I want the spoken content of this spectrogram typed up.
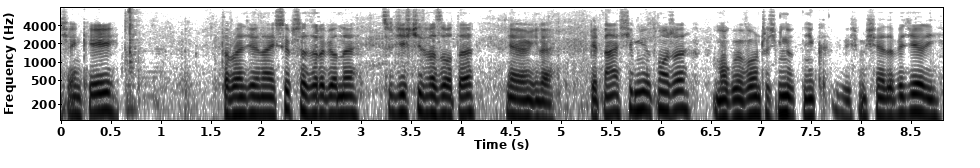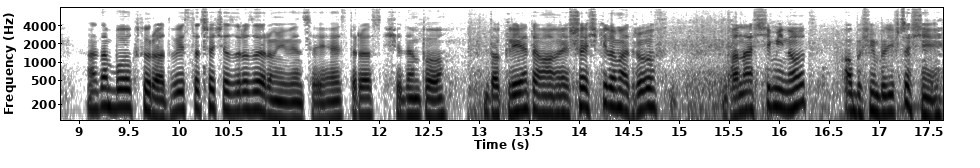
Dzięki. To będzie najszybsze zarobione 32 zł. Nie wiem ile. 15 minut może? Mogłem włączyć minutnik byśmy się dowiedzieli. A tam było która? 23.00 mniej więcej. Jest teraz 7 po. Do klienta mamy 6 km, 12 minut. Obyśmy byli wcześniej.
